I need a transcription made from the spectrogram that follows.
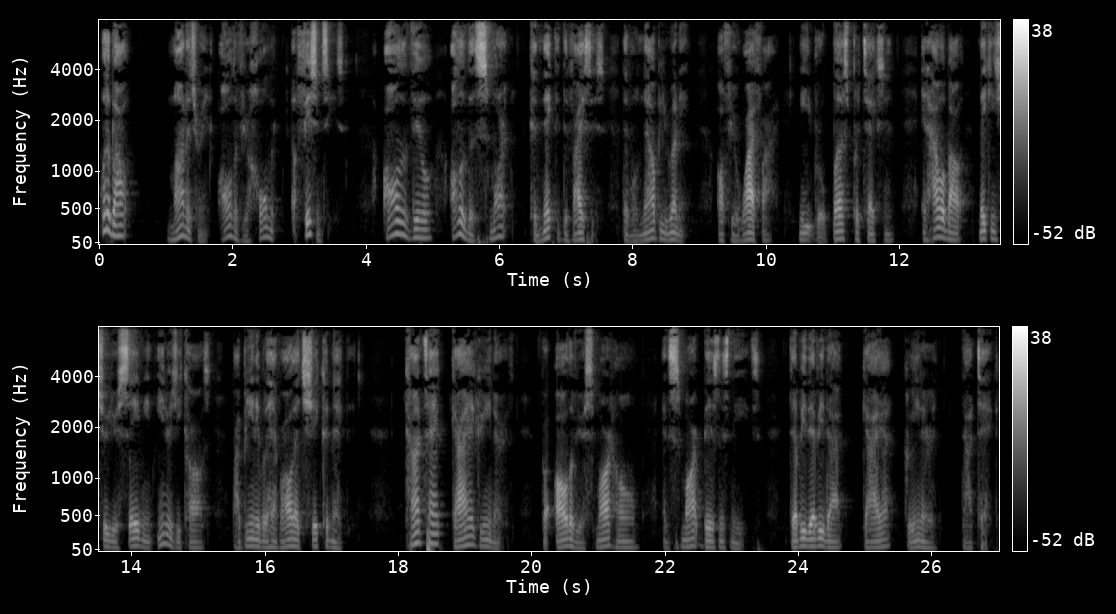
What about monitoring all of your home efficiencies? All of the all of the smart connected devices that will now be running off your Wi-Fi need robust protection. And how about making sure you're saving energy costs by being able to have all that shit connected. Contact Gaia Green Earth for all of your smart home and smart business needs. www.gaiagreenearth.tech.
